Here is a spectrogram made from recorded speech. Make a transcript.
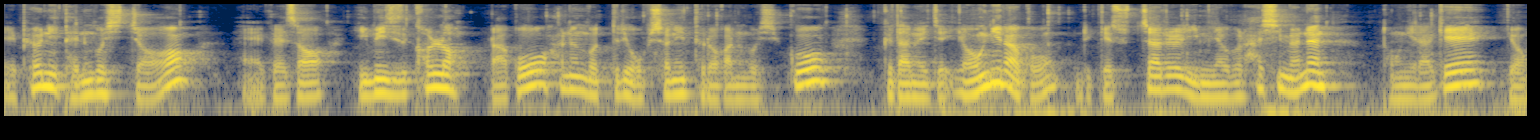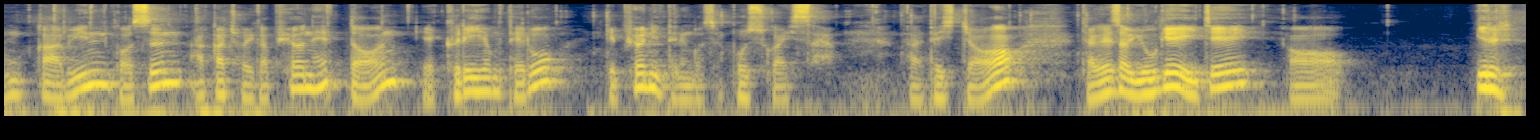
예, 표현이 되는 것이죠. 예, 그래서 이미지 컬러라고 하는 것들이 옵션이 들어가는 것이고 그 다음에 이제 0이라고 이렇게 숫자를 입력을 하시면은 동일하게 0값인 것은 아까 저희가 표현했던 예, gray 형태로 이렇게 표현이 되는 것을 볼 수가 있어요. 자, 되시죠? 자 그래서 요게 이제 어, 1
